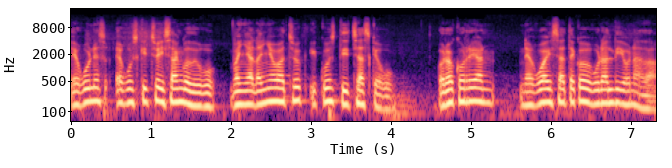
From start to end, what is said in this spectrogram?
Egunez eguzkitsua izango dugu, baina laino batzuk ikus ditzazkegu. Orokorrean, negua izateko eguraldi ona da.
